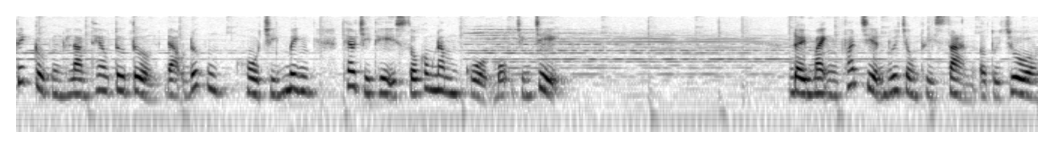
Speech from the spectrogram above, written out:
tích cực làm theo tư tưởng đạo đức Hồ Chí Minh theo chỉ thị số 05 của Bộ Chính trị. Đẩy mạnh phát triển nuôi trồng thủy sản ở Tùa Chùa.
